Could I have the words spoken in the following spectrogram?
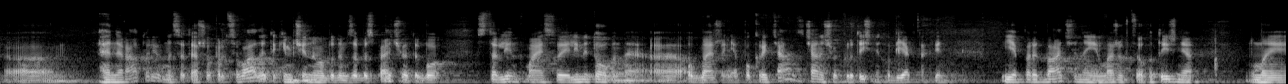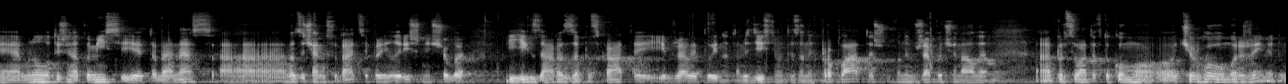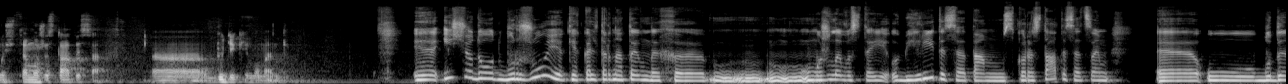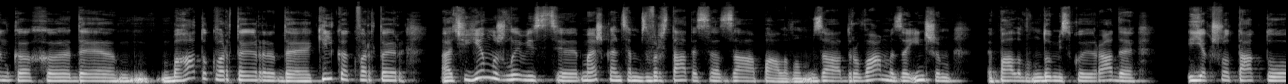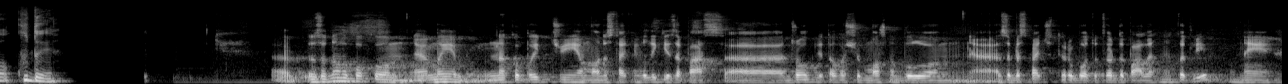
генераторів. Ми це теж опрацювали. Таким чином ми будемо забезпечувати, бо Starlink має своє лімітоване обмеження покриття. Звичайно, що в критичних об'єктах він є передбачений в межах цього тижня. Ми минулого тижня на комісії ТБНС надзвичайних ситуацій прийняли рішення, щоб їх зараз запускати і вже відповідно там здійснювати за них проплати, щоб вони вже починали е, працювати в такому черговому режимі, тому що це може статися е, в будь-який момент. Е, І щодо от буржуйок, як альтернативних е, можливостей обігрітися, там скористатися цим е, у будинках, е, де багато квартир, де кілька квартир. А чи є можливість е, мешканцям зверстатися за паливом, за дровами, за іншим паливом до міської ради І якщо так, то куди? Е, З одного боку, е, ми накопичуємо достатньо великий запас е, дров для того, щоб можна було е, забезпечити роботу твердопаливних котлів. Вони е,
